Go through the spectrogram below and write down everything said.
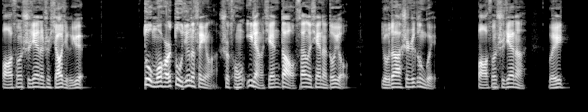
保存时间呢是小几个月；镀膜和镀晶的费用啊是从一两千到三四千的都有，有的甚至更贵，保存时间呢为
